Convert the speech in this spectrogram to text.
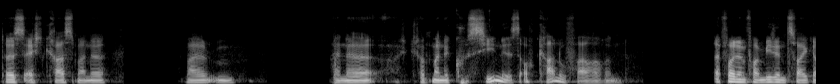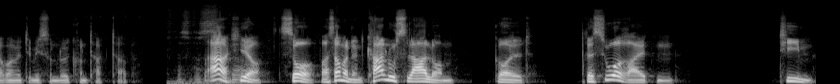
Das ist echt krass. Meine, meine, Meine, ich glaube, meine Cousine ist auch Kanufahrerin. Äh, Von dem Familienzweig, aber mit dem ich so null Kontakt habe. Ah, hier. So, was haben wir denn? Kanuslalom. Gold. Dressurreiten. Team.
